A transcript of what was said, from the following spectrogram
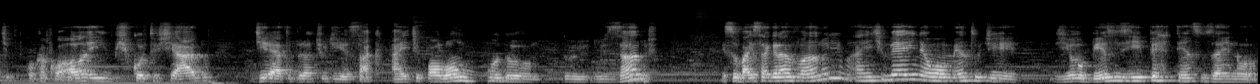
tipo Coca-Cola e biscoito recheado direto durante o dia, saca? Aí, tipo, ao longo do, do, dos anos, isso vai se agravando e a gente vê aí, né, o aumento de, de obesos e hipertensos aí no,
